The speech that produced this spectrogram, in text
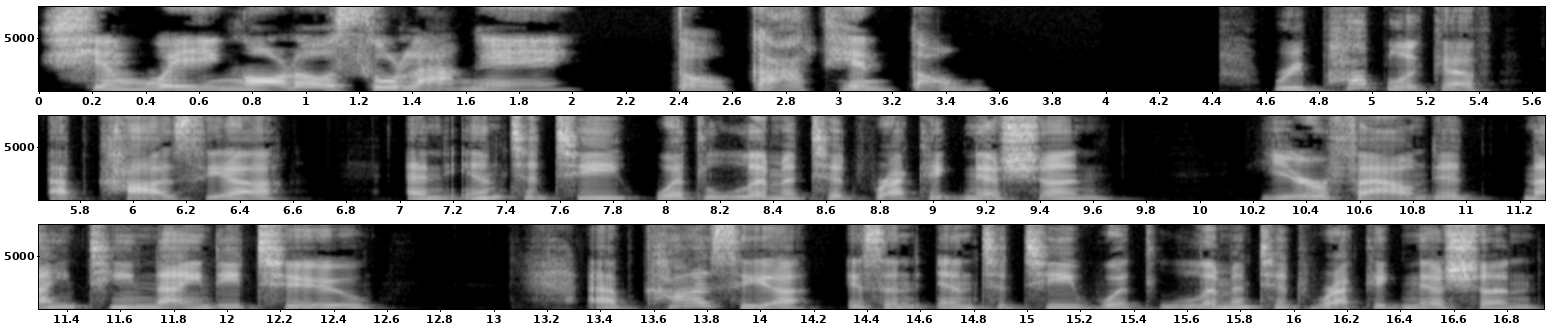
成为俄罗斯人的度假天堂。Republic of Abkhazia, an entity with limited recognition. Year founded 1992. Abkhazia is an entity with limited recognition,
